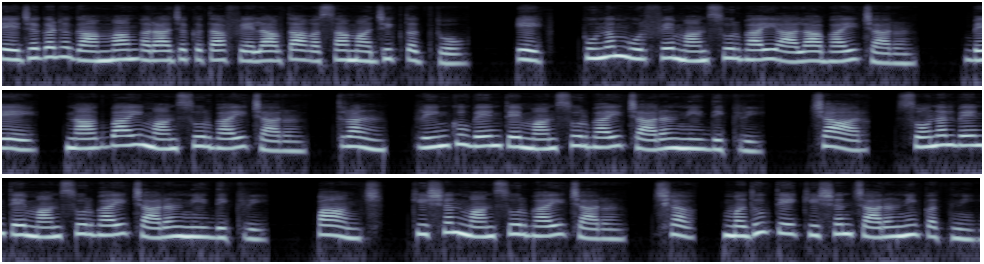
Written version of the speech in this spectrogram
તેજગઢ ગામમાં અરાજકતા ફેલાવતા અસામાજિક તત્વો. એક, પૂનમ ઉર્ફે માનસુરભાઈ આલાભાઈ ચારણ. બે, નાગબાઈ માનસુરભાઈ ચારણ. ત્રણ રિંકુબેન તે માનસુરભાઈ ચારણની દીકરી. ચાર. સોનલબેન તે માનસુરભાઈ ચારણની દીકરી. પાંચ. કિશન માનસુરભાઈ ચારણ. છ. મધુ તે કિશન ચારણની પત્ની.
